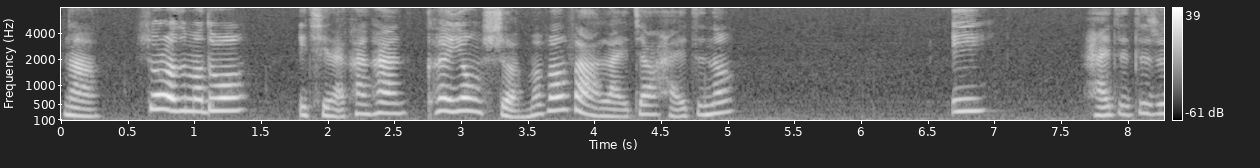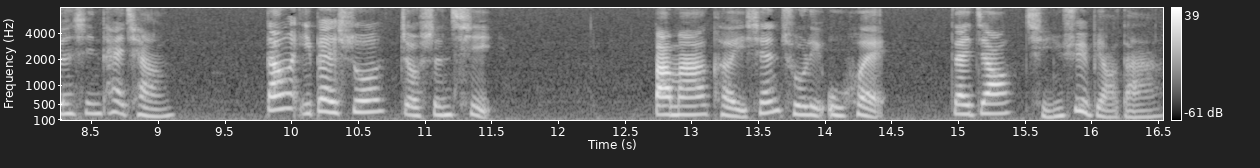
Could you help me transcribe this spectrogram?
那说了这么多，一起来看看可以用什么方法来教孩子呢？一，孩子自尊心太强，当一被说就生气，爸妈可以先处理误会，再教情绪表达。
